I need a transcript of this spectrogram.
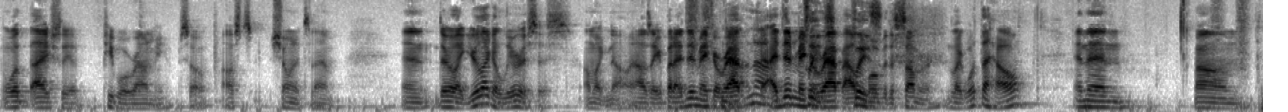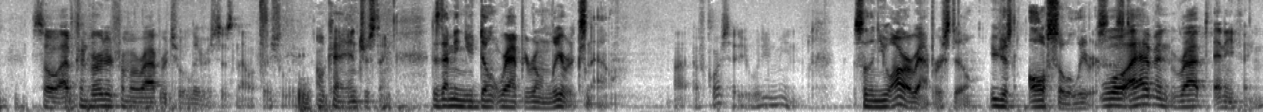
well, I actually had people around me, so I was showing it to them. And they're like, you're like a lyricist. I'm like, no. And I was like, but I did make a rap. No, no. I did make Please, a rap album please. over the summer. Like, what the hell? And then, um, So I've converted from a rapper to a lyricist now officially. Okay, interesting. Does that mean you don't rap your own lyrics now? Uh, of course I do. What do you mean? So then you are a rapper still. You're just also a lyricist. Well, I haven't rapped anything,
